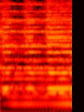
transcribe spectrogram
Música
